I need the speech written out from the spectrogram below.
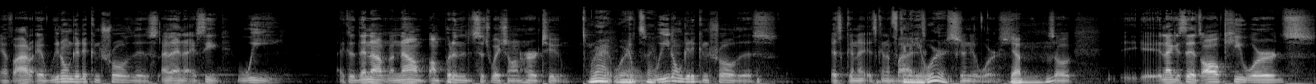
if, I don't, if we don't get to control of this, and, and I see we, because then I'm, now I'm putting the situation on her too. Right, where if it's like- we don't get a control of this, it's gonna. It's gonna. gonna bite- get worse. It's gonna get worse. Yep. So. And Like I said, it's all keywords.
